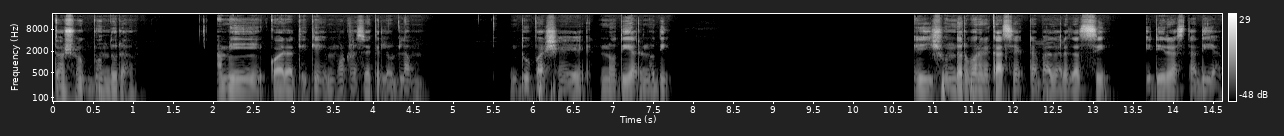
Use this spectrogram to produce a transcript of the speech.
দর্শক, বন্ধুরা, আমি কয়রা থেকে মোটর সাইকেলে উঠলাম। দুপাশে নদী আর নদী। এই সুন্দরবনের কাছে একটা বাজারে যাচ্ছি। ইটির রাস্তা দিয়া,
